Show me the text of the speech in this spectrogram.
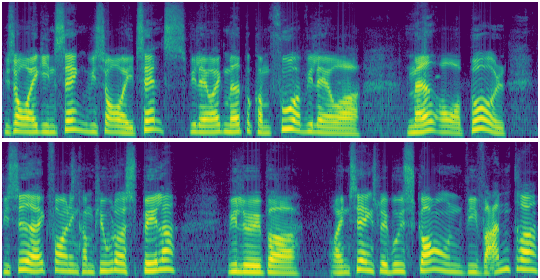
vi sover ikke i en seng, vi sover i et telt, vi laver ikke mad på komfur, vi laver mad over bål, vi sidder ikke foran en computer og spiller, vi løber orienteringsløb ud i skoven, vi vandrer,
